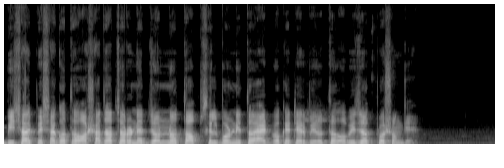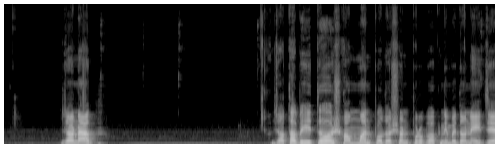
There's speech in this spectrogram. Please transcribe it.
বিষয় পেশাগত অসদাচরণের জন্য তফসিল বর্ণিত অ্যাডভোকেটের বিরুদ্ধে অভিযোগ প্রসঙ্গে। জনাব, যথাবিহিত সম্মান প্রদর্শনপূর্বক নিবেদন এই যে,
